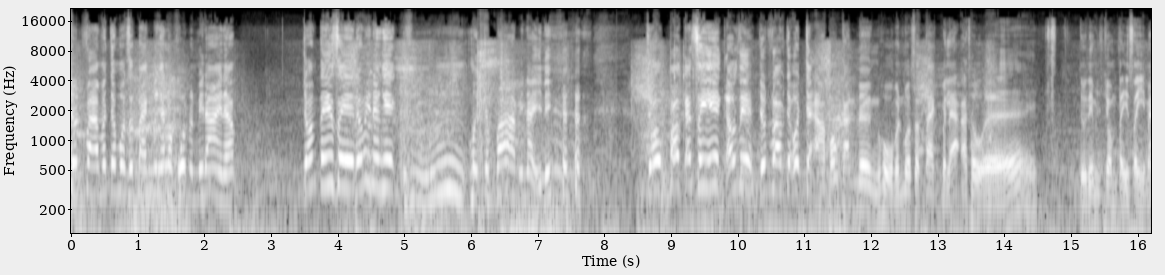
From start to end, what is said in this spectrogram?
จนฝ่ามันจะหมดสแต็กไม่งั้นเราโค่นมันไม่ได้นะครับจมตีสี่แล้วม่หนึ่งอีกมันจะบ้าไปไหนนี่ จมป้องกันสี่อีก เอาสิจนฝ่ามจะอดจะอ่าป้องกันหนึ่งโหมันหมดสแต็กไปแล้วอะโถเอ้ยดูดิมันจมตีสี่ไหม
